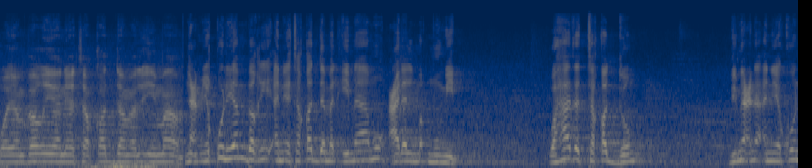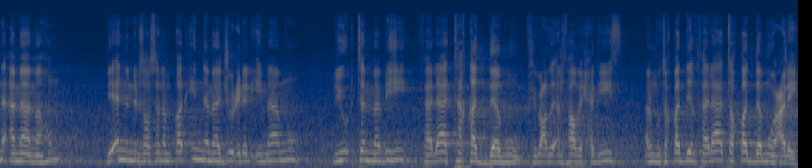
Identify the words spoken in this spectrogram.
وينبغي أن يتقدم الإمام. نعم يقول ينبغي أن يتقدم الإمام على المأمومين. وهذا التقدم بمعنى أن يكون أمامهم لأن النبي صلى الله عليه وسلم قال إنما جعل الإمام ليؤتم به فلا تقدموا. في بعض ألفاظ الحديث المتقدم فلا تقدموا عليه.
